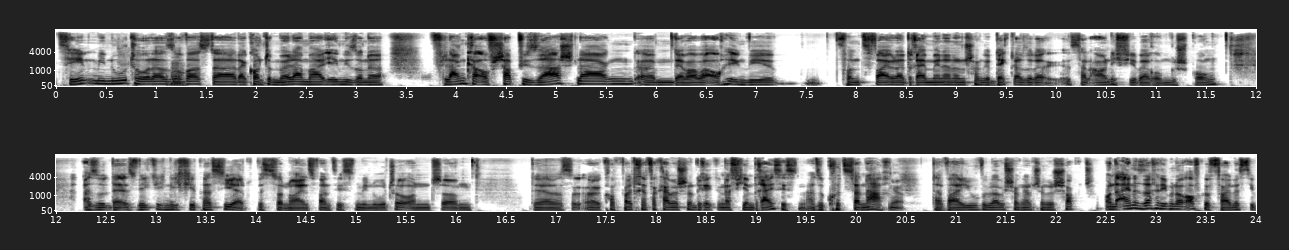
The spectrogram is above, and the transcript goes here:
zehnten Minute oder sowas, da, da konnte Möller mal irgendwie so eine Flanke auf Chapuisat schlagen. Ähm, der war aber auch irgendwie von zwei oder drei Männern dann schon gedeckt. Also da ist dann auch nicht viel bei rumgesprungen. Also da ist wirklich nicht viel passiert bis zur 29. Minute und ähm, der äh, Kopfballtreffer kam ja schon direkt in der 34. Also kurz danach. Ja. Da war Juve, glaube ich, schon ganz schön geschockt. Und eine Sache, die mir noch aufgefallen ist, die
